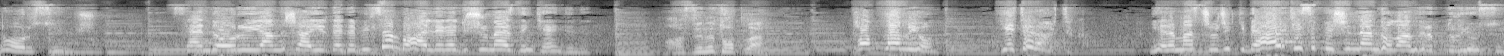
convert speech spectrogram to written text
Doğrusuymuş. Sen doğruyu yanlışı ayırt edebilsen bu hallere düşürmezdin kendini. Ağzını topla. Toplamıyorum. Yeter artık. Yaramaz çocuk gibi herkesi peşinden dolandırıp duruyorsun.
